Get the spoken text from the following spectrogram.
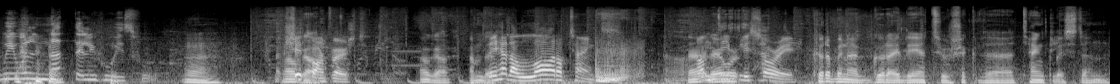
We will not tell you who is who. Uh, Oh, Shit God. barn first. oh god, I'm They had a lot of tanks. There- I'm there were- deeply sorry. could have been a good idea to check the tank list and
